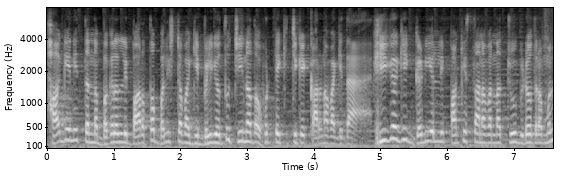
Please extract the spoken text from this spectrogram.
ಹಾಗೇನೆ ತನ್ನ ಬಗಲಲ್ಲಿ ಭಾರತ ಬಲಿಷ್ಠವಾಗಿ ಬೆಳೆಯೋದು ಚೀನಾದ ಹೊಟ್ಟೆ ಕಿಚ್ಚಿಗೆ ಕಾರಣವಾಗಿದೆ. ಹೀಗಾಗಿ ಗಡಿಯಲ್ಲಿ ಪಾಕಿಸ್ತಾನವನ್ನ ಚೂ ಬಿಡೋದರ ಮೂಲಕ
